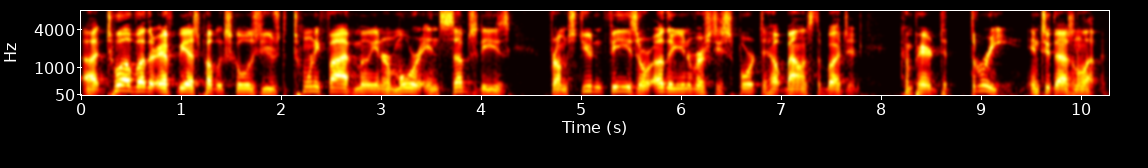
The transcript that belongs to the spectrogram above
Uh, 12 other FBS public schools used 25 million or more in subsidies from student fees or other university support to help balance the budget, compared to three in 2011.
